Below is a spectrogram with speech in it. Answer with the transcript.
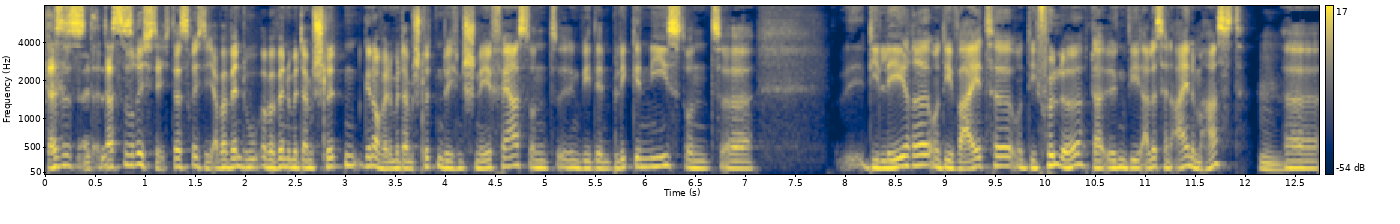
das ist weißt du? das ist richtig, das ist richtig. Aber wenn du aber wenn du mit deinem Schlitten genau, wenn du mit deinem Schlitten durch den Schnee fährst und irgendwie den Blick genießt und äh, die Leere und die Weite und die Fülle da irgendwie alles in einem hast, hm. äh,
